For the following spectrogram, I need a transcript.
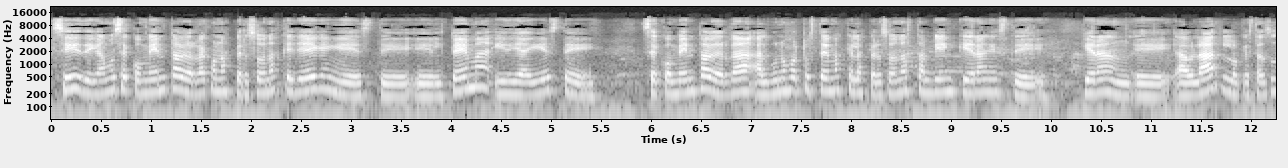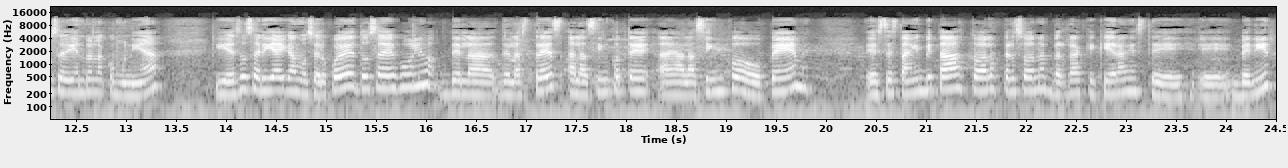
sí digamos se comenta verdad con las personas que lleguen este el tema y de ahí este se comenta verdad algunos otros temas que las personas también quieran este quieran eh, hablar lo que está sucediendo en la comunidad. Y eso sería digamos el jueves 12 de julio de la de las 3 a las 5 t, a las 5 pm este, están invitadas todas las personas, ¿verdad?, que quieran este, eh, venir.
